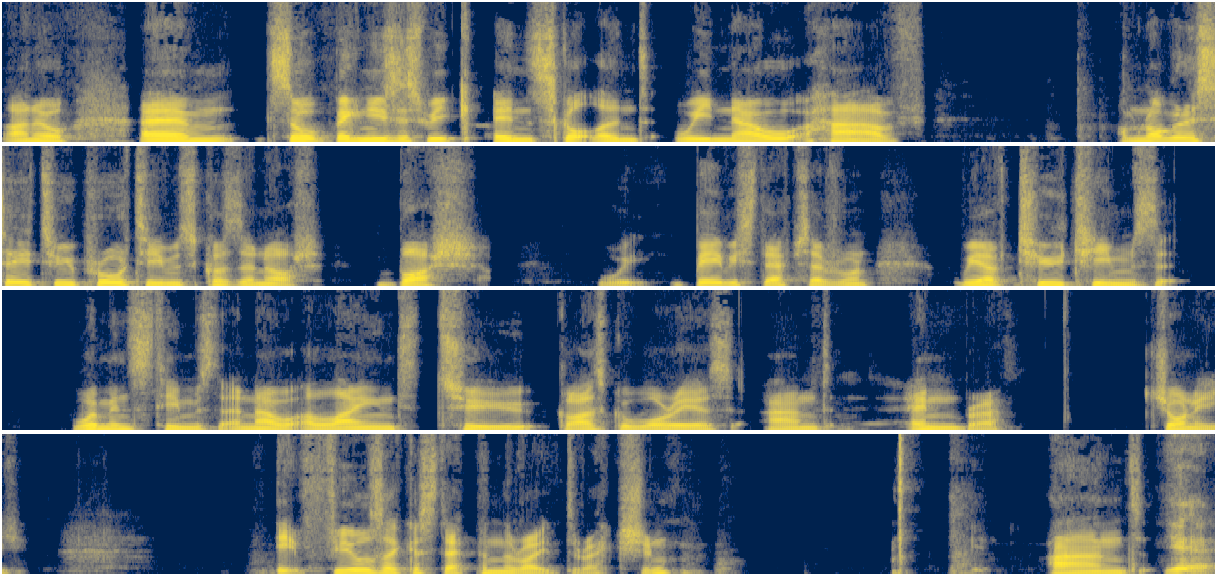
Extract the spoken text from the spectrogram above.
I know. Um, so big news this week in Scotland. We now have I'm not going to say two pro teams because they're not, but we baby steps, everyone. We have two teams, women's teams that are now aligned to Glasgow Warriors and Edinburgh. Johnny, it feels like a step in the right direction. And yeah,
